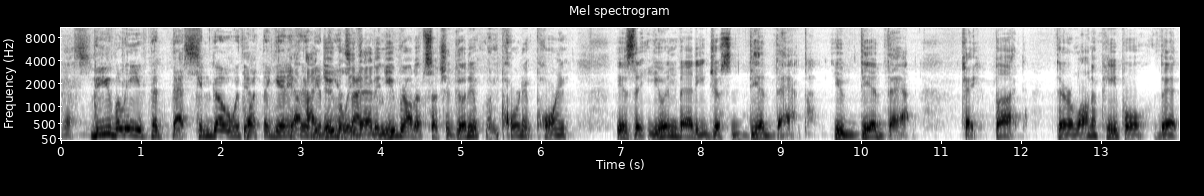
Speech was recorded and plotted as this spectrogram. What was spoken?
Yes. Do you believe that that Yes. can go with Yeah. what they get if yeah, they I do believe insight? that. And you brought up such a good, important point is that you and Betty just did that. You did that. Okay, but there are a lot of people that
